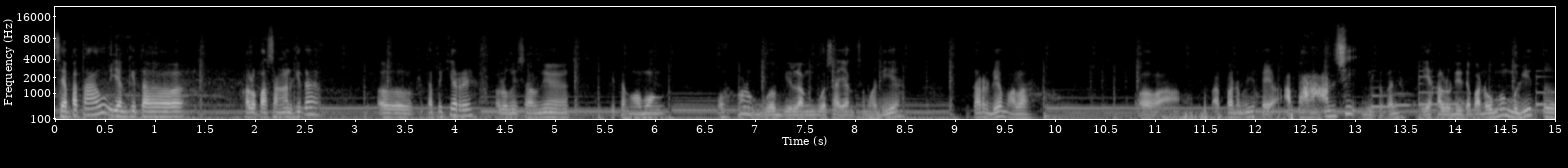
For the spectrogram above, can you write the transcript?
Siapa tahu yang kita kalau pasangan kita eh, kita pikir ya kalau misalnya kita ngomong wah kalau gue bilang gue sayang sama dia ntar dia malah oh, apa namanya kayak apaan sih? gitu kan. Ya kalau di depan umum begitu.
